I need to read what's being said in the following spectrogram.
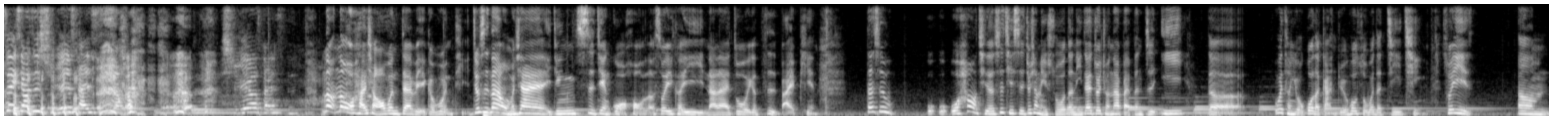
这一下是许愿三思啊！许愿要三思。那那我还想要问 David 一个问题，就是那我们现在已经事件过后了，所以可以拿来做一个自白片。但是我我我好奇的是，其实就像你说的，你在追求那百分之一的未曾有过的感觉或所谓的激情，所以嗯，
